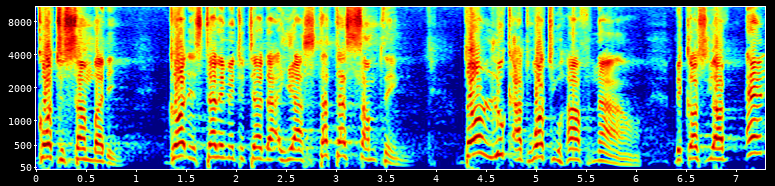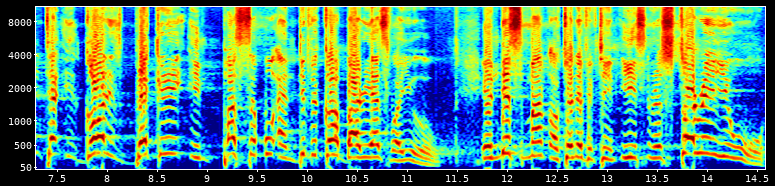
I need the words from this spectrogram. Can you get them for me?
Go to somebody. God is telling me to tell that He has started something. Don't look at what you have now because you have entered, God is breaking impossible and difficult barriers for you. In this month of 2015, He is restoring you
